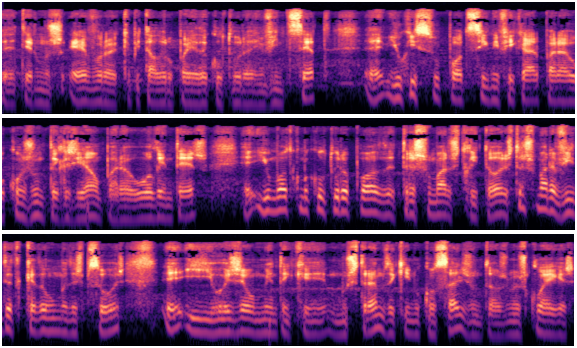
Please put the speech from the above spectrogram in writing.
eh, termos Évora, capital europeia da cultura, em 27, eh, e o que isso pode significar para o conjunto da região, para o Alentejo, eh, e o modo como a cultura pode transformar os territórios, transformar a vida de cada uma das pessoas. Eh, e hoje é o momento em que mostramos aqui no Conselho, junto aos meus colegas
